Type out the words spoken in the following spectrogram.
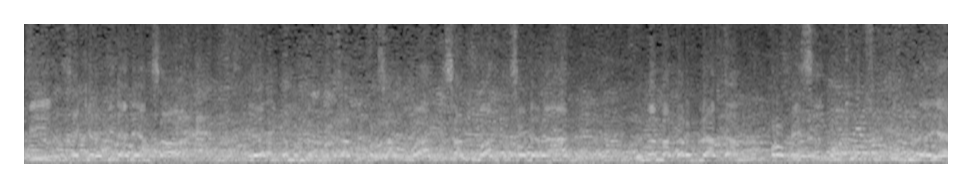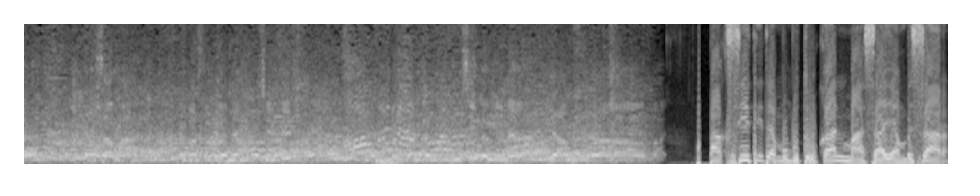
Tetapi saya kira tidak ada yang salah. Bila kita membentuk satu persatuan, kesatuan, persaudaraan dengan latar belakang profesi maupun suku budaya yang sama. Dengan tujuan yang positif memberikan kontribusi tentunya yang uh, Paksi tidak membutuhkan masa yang besar.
